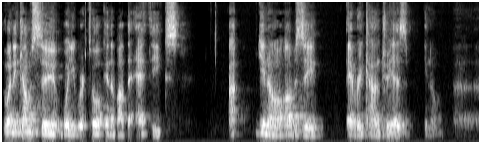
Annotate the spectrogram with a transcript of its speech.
when it comes to what you were talking about the ethics, uh, you know obviously every country has you know uh,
